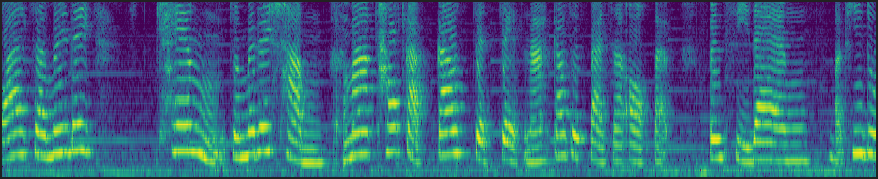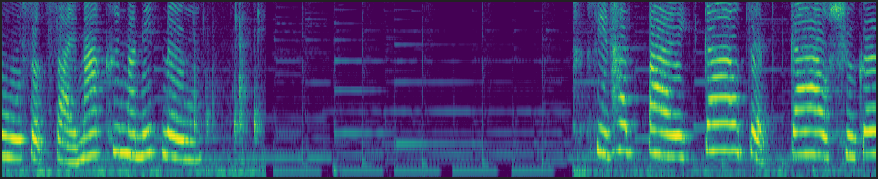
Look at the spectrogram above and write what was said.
ว่าจะไม่ได้เข้มจะไม่ได้ฉ่ำมากเท่ากับ 977 นะ 9.8 จะออกแบบเป็นสีแดงที่ดูสดใสมากขึ้นมานิดนึง สีถัดไป 979 Sugar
